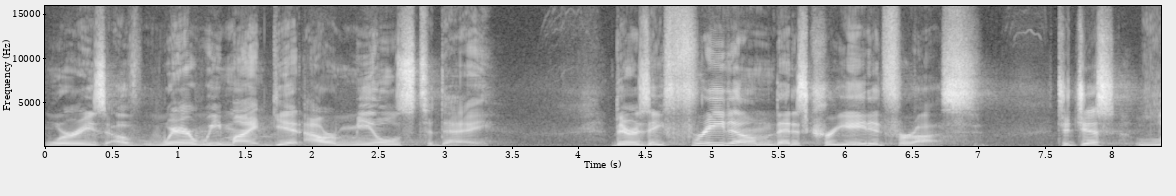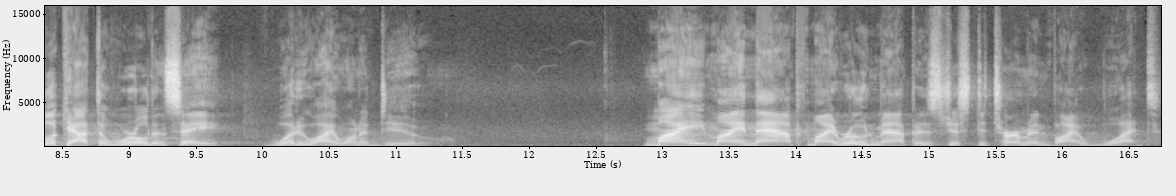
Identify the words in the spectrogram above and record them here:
worries of where we might get our meals today, There is a freedom that is created for us to just look at the world and say, What do I want to do? My, my map, my roadmap is just determined by what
